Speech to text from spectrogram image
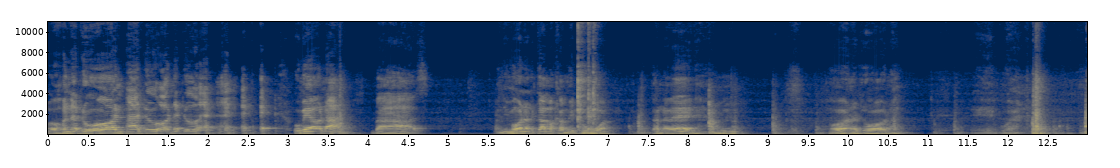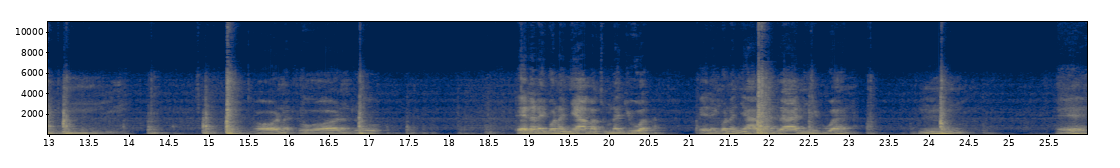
ona tu, ona tu, ona tu. Umeona? Bas, nimeona ni kama kametumwa kana wewe. Mm. Ona tu, ona. Eh, bwana. Mm. Ona tu, ona tu tena na iko na nyama, mnajua tena iko na nyama ndani bwana. Mm. Eh.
